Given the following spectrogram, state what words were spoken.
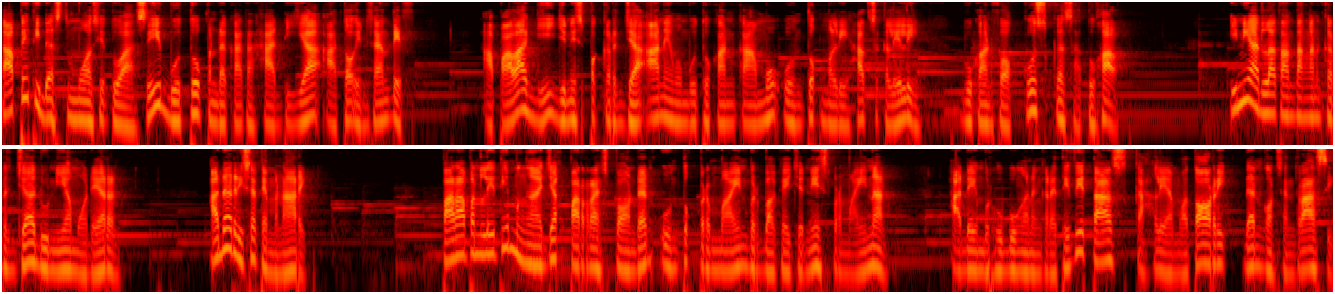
Tapi tidak semua situasi butuh pendekatan hadiah atau insentif. Apalagi jenis pekerjaan yang membutuhkan kamu untuk melihat sekeliling, bukan fokus ke satu hal. Ini adalah tantangan kerja dunia modern ada riset yang menarik. Para peneliti mengajak para responden untuk bermain berbagai jenis permainan. Ada yang berhubungan dengan kreativitas, keahlian motorik, dan konsentrasi.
